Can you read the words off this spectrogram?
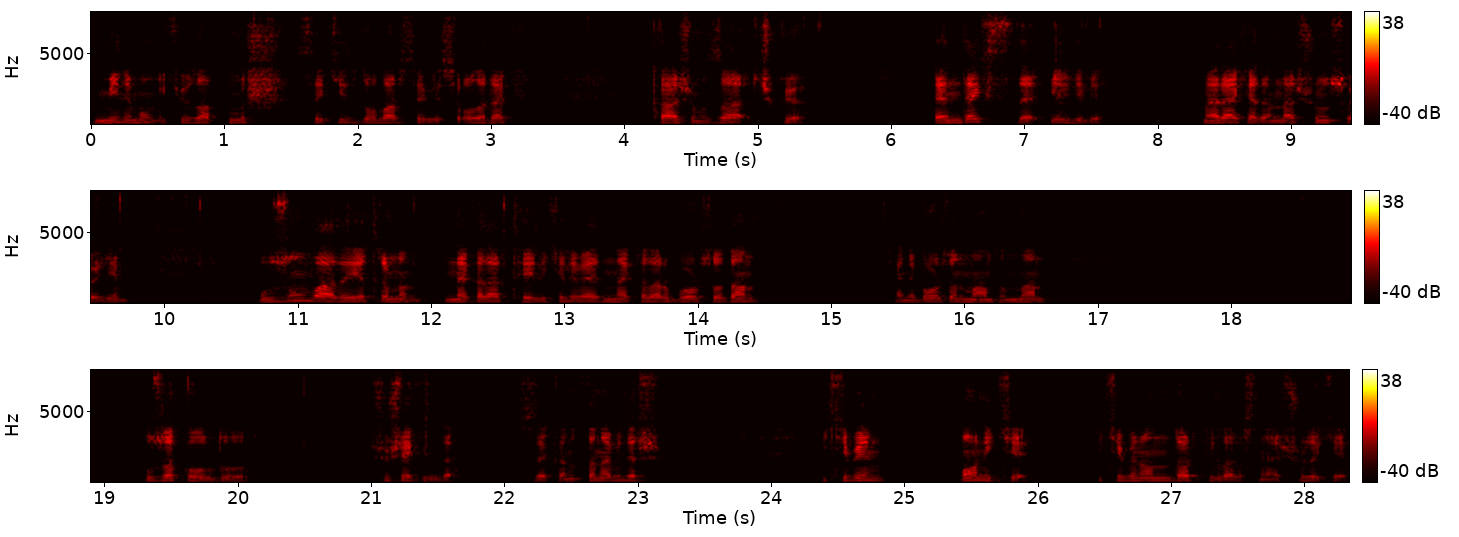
minimum 268 dolar seviyesi olarak karşımıza çıkıyor. Endeksle ilgili merak edenler şunu söyleyeyim uzun vade yatırımın ne kadar tehlikeli ve ne kadar borsadan hani borsanın mantığından uzak olduğu şu şekilde size kanıtlanabilir. 2012 2014 yıl arasında yani şuradaki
